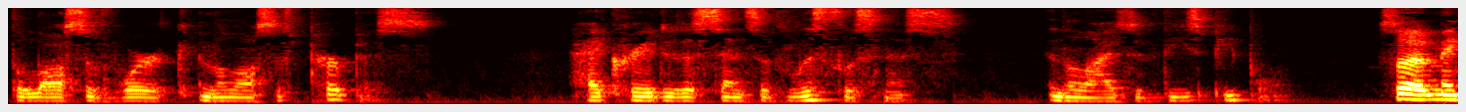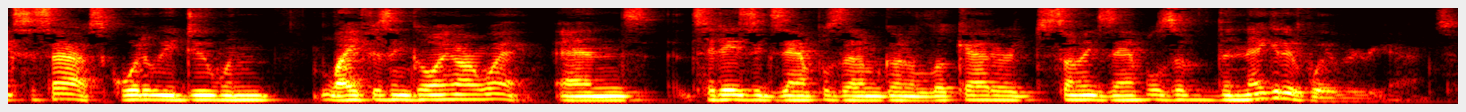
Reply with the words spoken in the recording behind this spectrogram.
the loss of work, and the loss of purpose had created a sense of listlessness in the lives of these people. So it makes us ask, what do we do when life isn't going our way? And today's examples that I'm going to look at are some examples of the negative way we react.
